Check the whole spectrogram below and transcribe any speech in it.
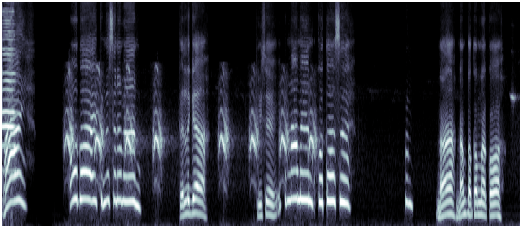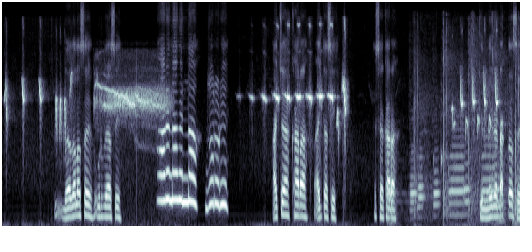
ভাই! ও ভাই নিচে নামেন। তেল গিয়া কিসে একটু নামেন কত আছে। না নামটা তোর না ক। বেজাল আছে উঠবে আছি। আরে নামেন না জরুরি। আচ্ছা খারা আইতাছি। আচ্ছা খারা। কিল্লেগে ডাকতেছে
